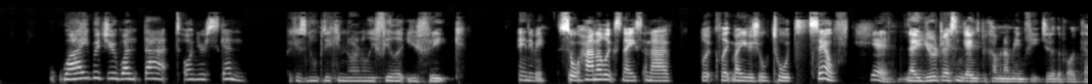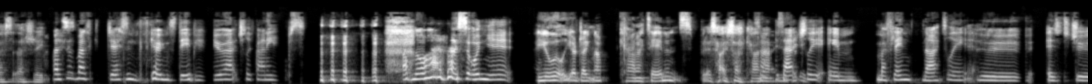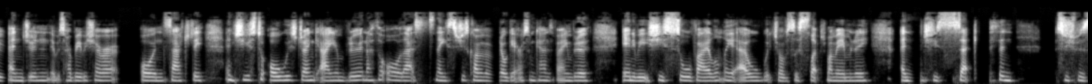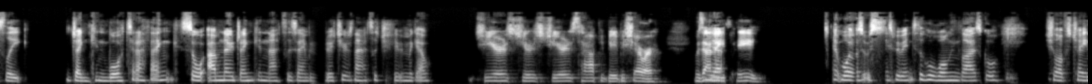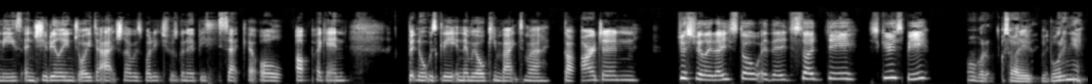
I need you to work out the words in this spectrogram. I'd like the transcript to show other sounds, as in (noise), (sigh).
Why would you want that on your skin? Because nobody can normally feel it, you freak. Anyway, so Hannah looks nice and I look like my usual toad self. Yeah. Now your dressing gown's becoming a main feature of the podcast at this rate. This is my dressing (laughs) gown's debut, actually, Fanny. (laughs) I've not had this on yet. you look like you're drinking a can of Tennent's, but it's actually a can So it's actually um my friend Natalie who is due in June. It was her baby shower on Saturday, and she used to always drink Irn-Bru. And I thought, oh, that's nice. She's coming. I'll get her some cans of Irn-Bru. Anyway, she's so violently ill, which obviously slipped my memory, and she's sick. And so she was like drinking water, I think. So I'm now drinking Natalie's Irn-Bru. Cheers, Natalie Tubin McGill. Cheers, cheers, cheers. Happy baby shower. Was that a Yeah. nice day? It was. It was nice. We went to the Ho Wong in Glasgow. She loves Chinese and she really enjoyed it. Actually, I was worried she was going to be sick it all up again, but no, it was great. And then we all came back to my garden. Just really nice though. And then Sunday, excuse me. Oh, we're sorry, we're boring you.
